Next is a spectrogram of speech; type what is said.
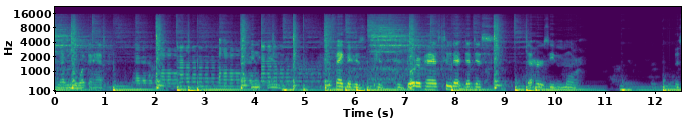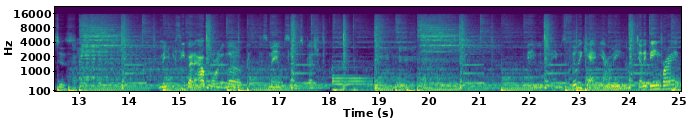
You never know what could happen. And, and the fact that his, his his daughter passed too, that that just that hurts even more. It's just, I mean, you can see by the outpouring of love, this, this man was something special. Philly cat, you know what I mean? Jelly Bean Bryant,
